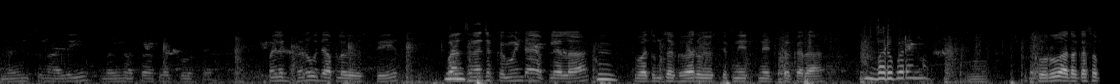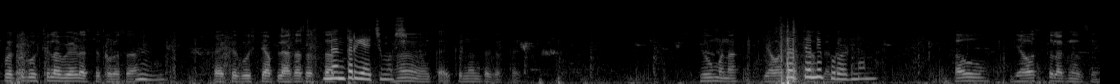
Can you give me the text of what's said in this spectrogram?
नवीन सून आली. नवीन असं असलं थोडंसं आहे. पहिले घर होते आपलं व्यवस्थित. बऱ्याच जणांच्या कमेंट आहे आपल्याला हम्म. किंवा तुमचं घर व्यवस्थित नीट नेटकं करा. बरोबर आहे मग हम्म. करू आता कसं प्रत्येक गोष्टीला वेळ असते थोडासा. हम्म. काही काही गोष्टी आपल्या हातात असतात. नंतर घ्यायची हां काही काही नंतर करता येईल. घेऊ म्हणा. घ्यावं त्याने पुरवणार ना हो घ्यावंच तर लागणारच आहे.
